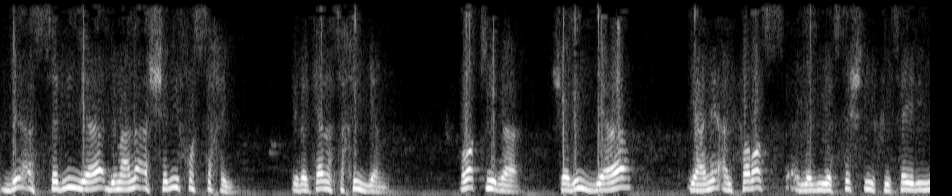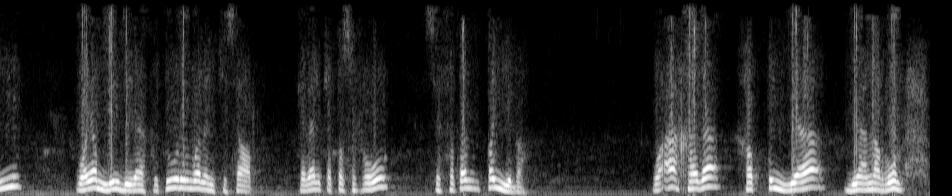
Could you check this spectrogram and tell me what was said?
بالسرية بمعنى الشريف والسخي إذا كان سخيا. ركب شريا يعني الفرس الذي يستشري في سيره ويمضي بلا فتور ولا انكسار. كذلك تصفه صفة طيبة. وأخذ خطية بمعنى الرمح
